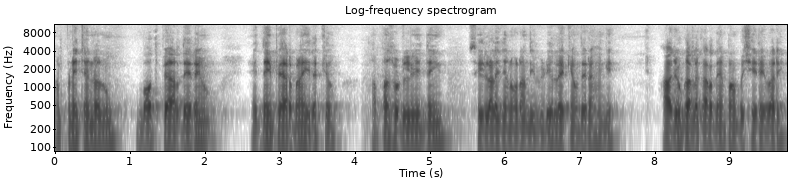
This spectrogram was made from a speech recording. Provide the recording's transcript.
ਆਪਣੇ ਚੈਨਲ ਨੂੰ ਬਹੁਤ ਪਿਆਰ ਦੇ ਰਹੇ ਹੋ ਇਦਾਂ ਹੀ ਪਿਆਰ ਬਣਾਈ ਰੱਖਿਓ। ਆਪਾਂ ਤੁਹਾਡੇ ਲਈ ਇਦਾਂ ਹੀ ਸੀਲ ਵਾਲੇ ਜਾਨਵਰਾਂ ਦੀ ਵੀਡੀਓ ਲੈ ਕੇ ਆਉਂਦੇ ਰਹਾਂਗੇ। ਆਜੋ ਗੱਲ ਕਰਦੇ ਹਾਂ ਆਪਾਂ ਬਛੇਰੇ ਬਾਰੇ।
